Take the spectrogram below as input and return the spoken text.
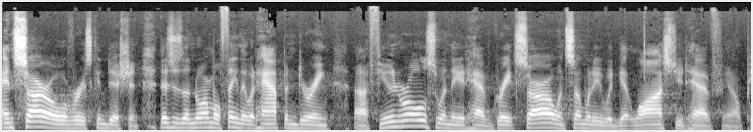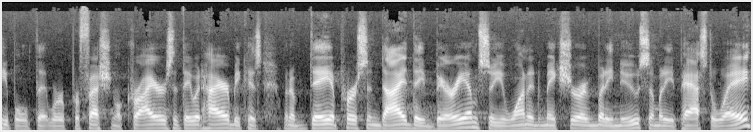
and sorrow over his condition. This is a normal thing that would happen during uh, funerals when they'd have great sorrow. When somebody would get lost, you'd have you know, people that were professional criers that they would hire because when a day a person died, they bury them. So you wanted to make sure everybody knew somebody had passed away.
